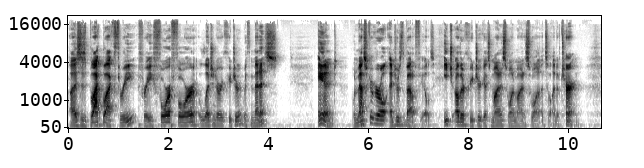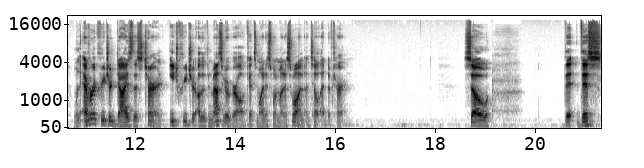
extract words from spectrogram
Uh, this is black black three for a four four legendary creature with menace. And when Massacre Girl enters the battlefield, each other creature gets minus one minus one until end of turn. Whenever a creature dies this turn, each creature other than Massacre Girl gets minus one minus one until end of turn. So th- this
